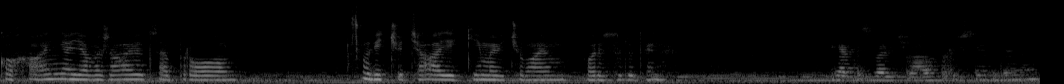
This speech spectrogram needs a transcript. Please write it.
Кохання, я вважаю, це про відчуття, які ми відчуваємо поруч з людиною. Як ти себе відчувала поруч з цією людиною?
